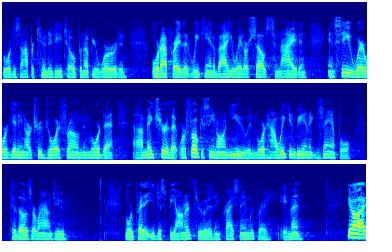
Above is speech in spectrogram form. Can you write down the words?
Lord, this opportunity to open up your word. And Lord, I pray that we can evaluate ourselves tonight and, and see where we're getting our true joy from. And Lord, that uh, make sure that we're focusing on you and, Lord, how we can be an example to those around you. Lord, pray that you just be honored through it. In Christ's name we pray. Amen. You know, I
